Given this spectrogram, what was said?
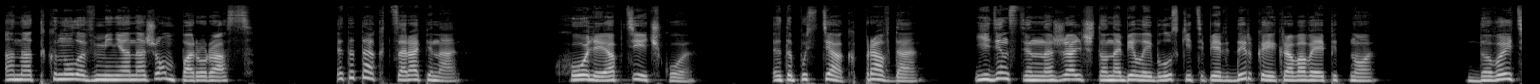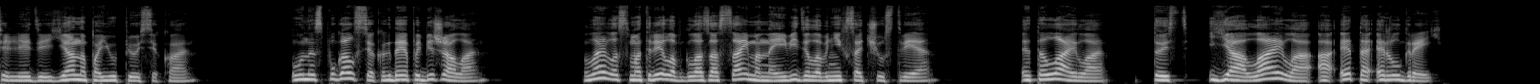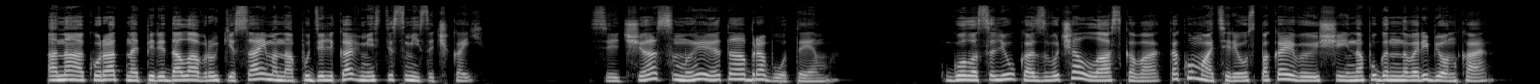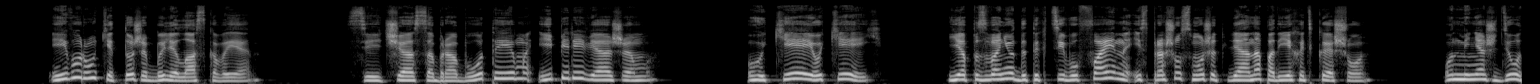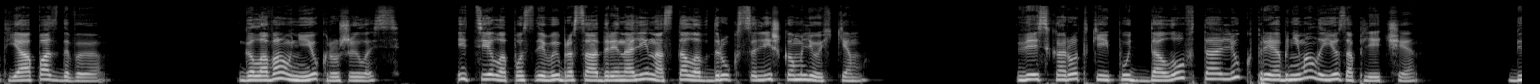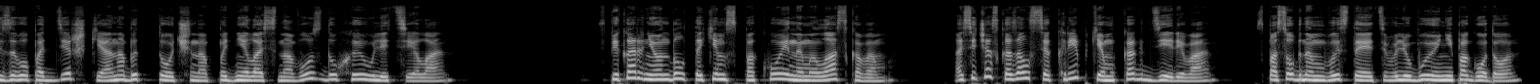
Она ткнула в меня ножом пару раз. Это так, царапина. «Холли, аптечку!» «Это пустяк, правда. Единственное, жаль, что на белой блузке теперь дырка и кровавое пятно». «Давайте, леди, я напою песика». Он испугался, когда я побежала. Лайла смотрела в глаза Саймона и видела в них сочувствие. «Это Лайла. То есть я Лайла, а это Эрл Грей». Она аккуратно передала в руки Саймона пуделька вместе с мисочкой. «Сейчас мы это обработаем». Голос Люка звучал ласково, как у матери, успокаивающей напуганного ребенка и его руки тоже были ласковые. «Сейчас обработаем и перевяжем». «Окей, окей. Я позвоню детективу Файн и спрошу, сможет ли она подъехать к Эшу. Он меня ждет, я опаздываю». Голова у нее кружилась, и тело после выброса адреналина стало вдруг слишком легким. Весь короткий путь до лофта Люк приобнимал ее за плечи. Без его поддержки она бы точно поднялась на воздух и улетела. В пекарне он был таким спокойным и ласковым, а сейчас казался крепким, как дерево, способным выстоять в любую непогоду.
